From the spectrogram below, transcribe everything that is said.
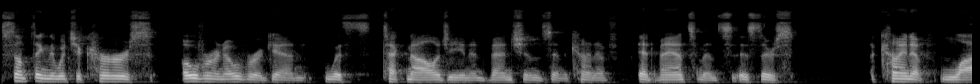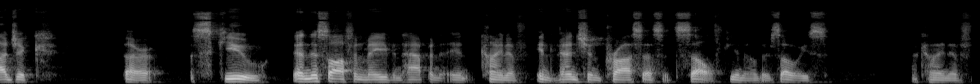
something that which occurs over and over again with technology and inventions and kind of advancements is there's a kind of logic uh, skew and this often may even happen in kind of invention process itself you know there's always a kind of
